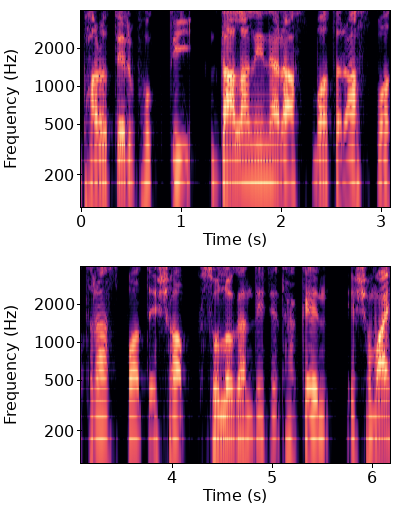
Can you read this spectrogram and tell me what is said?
ভারতের ভক্তি। দালালিনা রাজপথ রাজপথ রাজপথ এসব স্লোগান দিতে থাকেন। এ সময়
